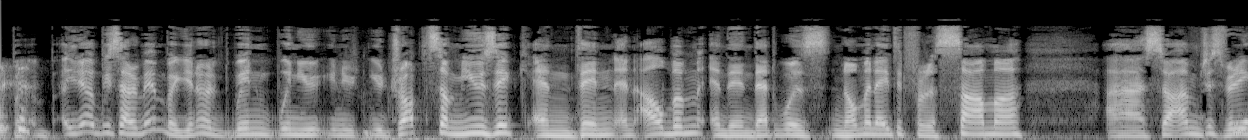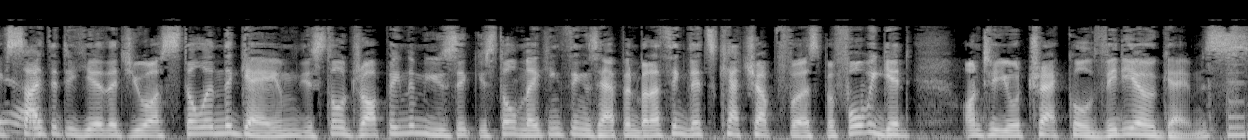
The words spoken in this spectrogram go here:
but, you know, because I remember, you know, when when you, you you dropped some music and then an album, and then that was nominated for a Sama. Uh, so I'm just very excited to hear that you are still in the game. You're still dropping the music. You're still making things happen. But I think let's catch up first before we get onto your track called Video Games.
